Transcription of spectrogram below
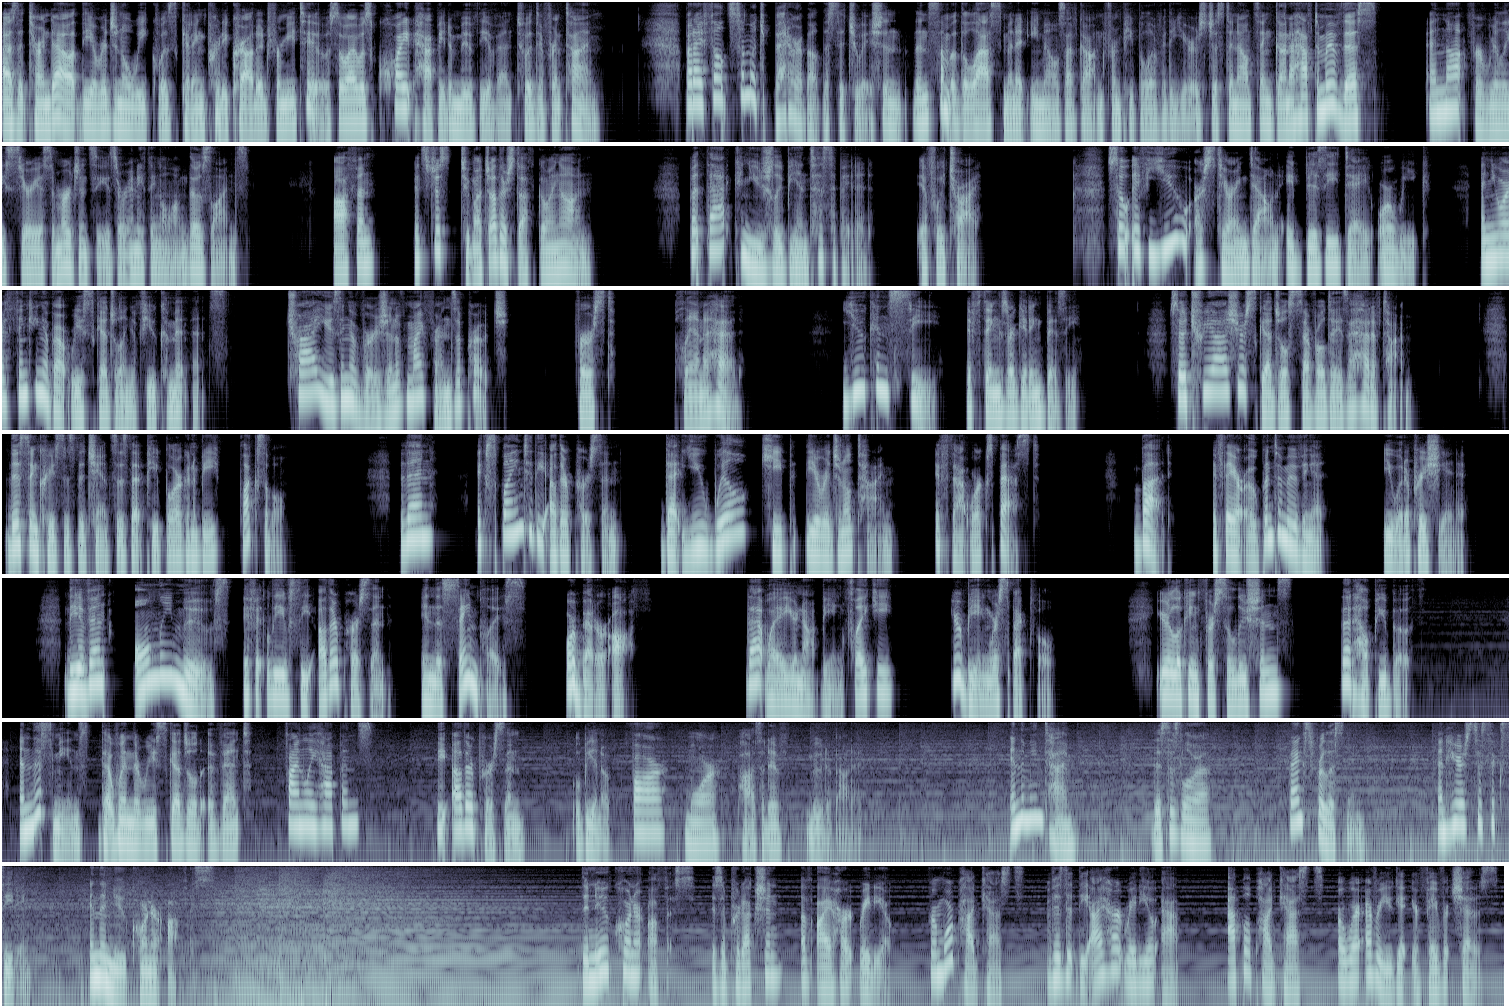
As it turned out, the original week was getting pretty crowded for me too, so I was quite happy to move the event to a different time. But I felt so much better about the situation than some of the last minute emails I've gotten from people over the years just announcing, gonna have to move this, and not for really serious emergencies or anything along those lines. Often, it's just too much other stuff going on but that can usually be anticipated if we try. So, if you are staring down a busy day or week and you are thinking about rescheduling a few commitments, try using a version of my friend's approach. First, plan ahead. You can see if things are getting busy. So, triage your schedule several days ahead of time. This increases the chances that people are going to be flexible. Then, explain to the other person that you will keep the original time if that works best. But if they are open to moving it, you would appreciate it. The event only moves if it leaves the other person in the same place or better off. That way, you're not being flaky, you're being respectful. You're looking for solutions that help you both. And this means that when the rescheduled event finally happens, the other person will be in a far more positive mood about it. In the meantime, this is Laura. Thanks for listening. And here's to succeeding in the New Corner Office. The New Corner Office is a production of iHeartRadio. For more podcasts, visit the iHeartRadio app, Apple Podcasts, or wherever you get your favorite shows.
